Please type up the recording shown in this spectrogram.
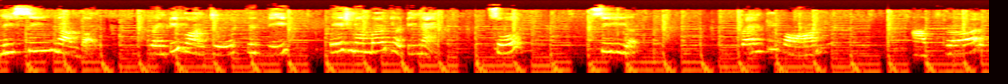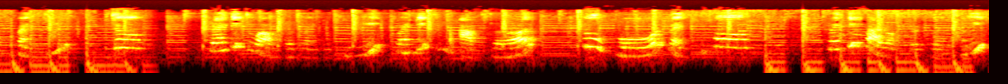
missing number 21 to 50, page number 39. So, see here. 21 after 22. 22 after 23. 23 after 2, 4, 24. 25 after 26.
